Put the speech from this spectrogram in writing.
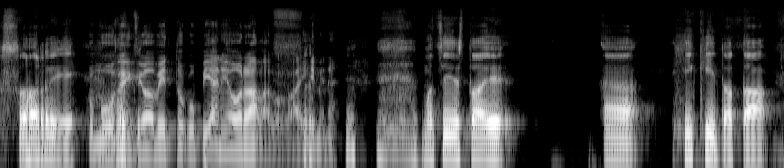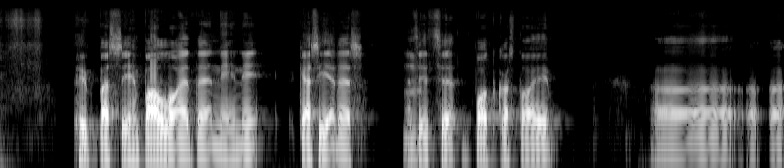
sori. Kun muutenkin on vittu kuin pieni orava koko ihminen. Mutta siis toi äh, hiki tota, hyppäsi siihen pallon eteen, niin, niin käsi edes. Mm. Ja sitten se potkas toi äh, äh,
